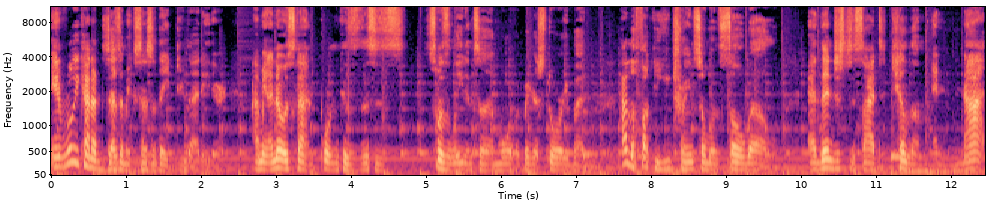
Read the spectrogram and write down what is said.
it really kind of doesn't make sense that they do that either i mean i know it's not important because this is supposed to lead into more of a bigger story but how the fuck do you train someone so well and then just decide to kill them and not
